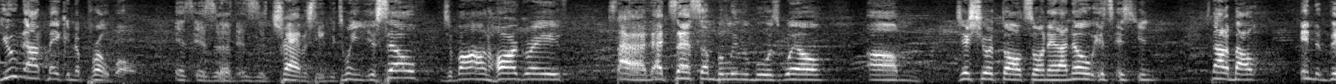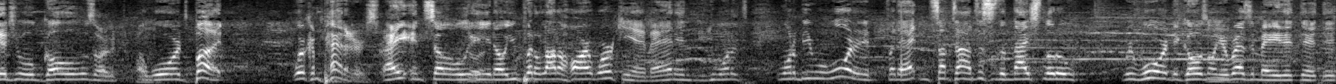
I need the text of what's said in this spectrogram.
you not making the Pro Bowl is, is, a, is a travesty between yourself, Javon Hargrave. uh, That's that's unbelievable as well. Um, just your thoughts on that. I know it's it's, it's not about individual goals or awards, but we're competitors, right? And so you know you put a lot of hard work in, man, and you want to you want to be rewarded for that. And sometimes this is a nice little reward that goes on your resume that there, there,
